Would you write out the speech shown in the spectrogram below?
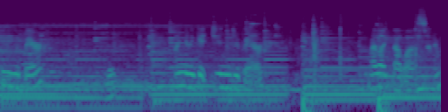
Getting a bear? I'm gonna get ginger beer. I like that last time.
